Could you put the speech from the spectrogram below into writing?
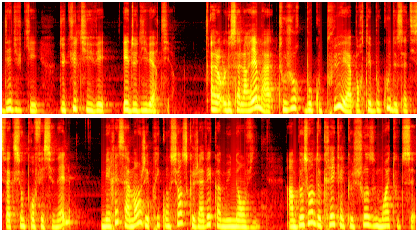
d'éduquer, de cultiver et de divertir. Alors le salariat m'a toujours beaucoup plu et apporté beaucoup de satisfaction professionnelle, mais récemment, j'ai pris conscience que j'avais comme une envie, un besoin de créer quelque chose moi toute seule,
